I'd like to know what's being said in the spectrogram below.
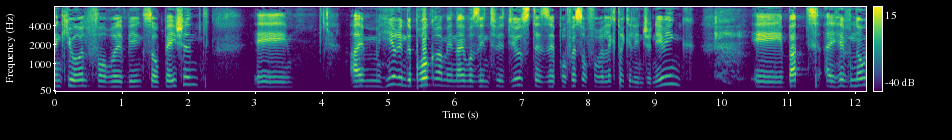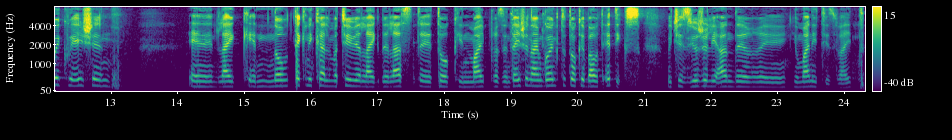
Thank you all for uh, being so patient. Uh, I'm here in the program and I was introduced as a professor for electrical engineering, uh, but I have no equation and like no technical material like the last uh, talk in my presentation. I'm going to talk about ethics, which is usually under uh, humanities, right?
